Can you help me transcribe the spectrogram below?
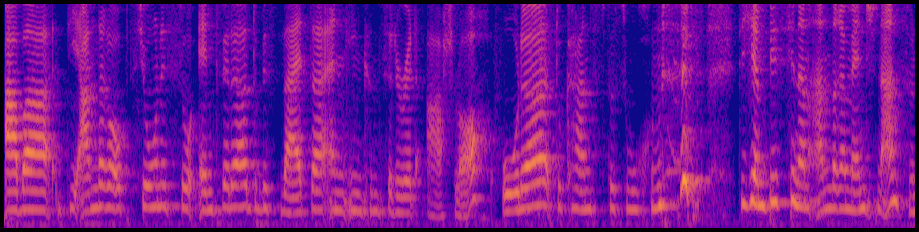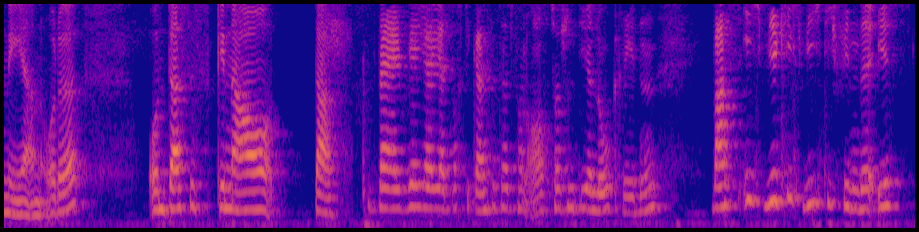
Aber die andere Option ist so, entweder du bist weiter ein inconsiderate Arschloch oder du kannst versuchen, dich ein bisschen an andere Menschen anzunähern, oder? Und das ist genau das. weil wir ja jetzt auch die ganze Zeit von Austausch und Dialog reden. Was ich wirklich wichtig finde, ist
